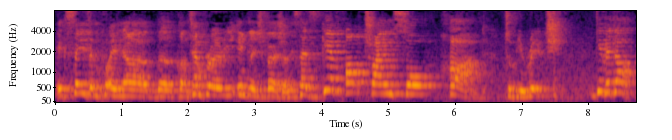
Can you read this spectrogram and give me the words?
It says in, in uh, the contemporary English version, it says, Give up trying so hard to be rich. Give it up.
